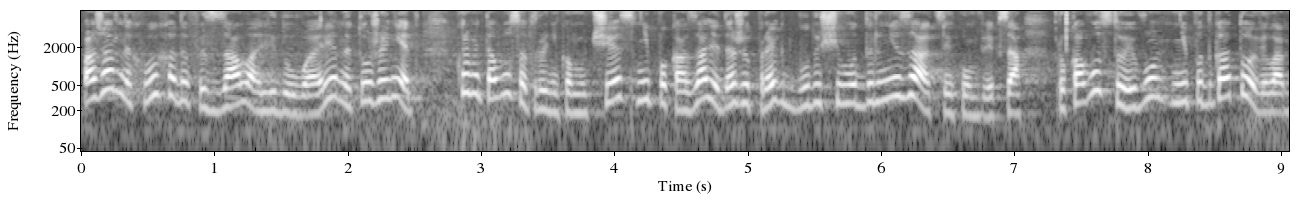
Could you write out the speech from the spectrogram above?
Пожарных выходов из зала ледовой арены тоже нет. Кроме того, сотрудникам УЧС не показали даже проект будущей модернизации комплекса. Руководство его не подготовила.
